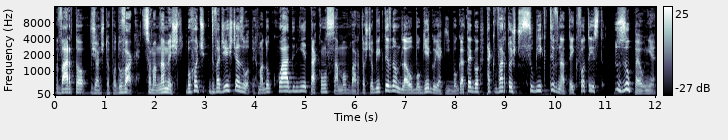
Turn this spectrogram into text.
warto wziąć to pod uwagę. Co mam na myśli? Bo choć 20 zł ma dokładnie taką samą wartość obiektywną dla ubogiego, jak i bogatego, tak wartość subiektywna tej kwoty jest zupełnie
